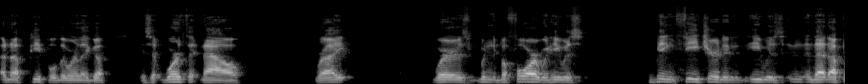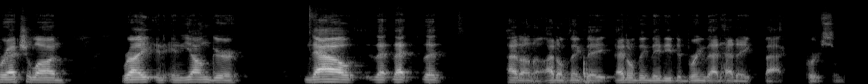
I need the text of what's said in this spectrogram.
enough people that where they go, is it worth it now? Right. Whereas when before, when he was being featured and he was in, that upper echelon, right, and, and younger, now that that that I don't know. I don't think they I don't think they need to bring that headache back personally.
